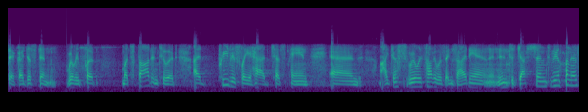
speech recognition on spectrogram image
sick. I just didn't really put much thought into it. I had previously had chest pain and I just really thought it was anxiety and, and indigestion, to be honest.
